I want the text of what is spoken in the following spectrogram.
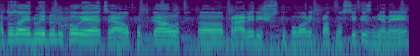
a to za jednu jednoduchou věc. Já ho potkal uh, právě, když vstupovaly v platnosti ty změny,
